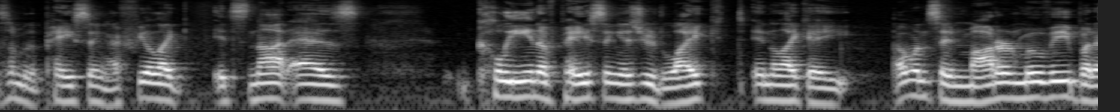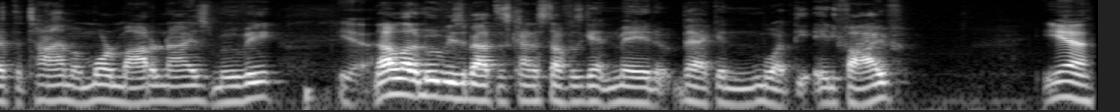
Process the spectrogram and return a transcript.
some of the pacing. I feel like it's not as clean of pacing as you'd like in like a I wouldn't say modern movie, but at the time a more modernized movie. Yeah, Not a lot of movies about this kind of stuff was getting made back in what the 85. yeah,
